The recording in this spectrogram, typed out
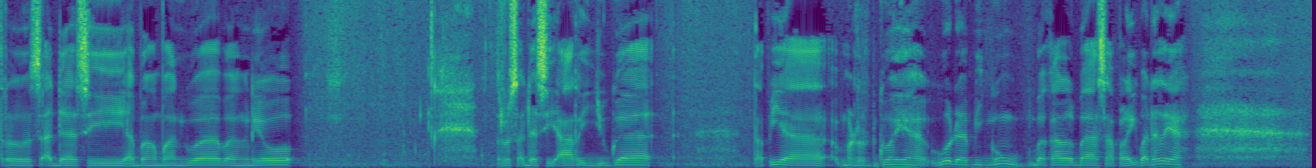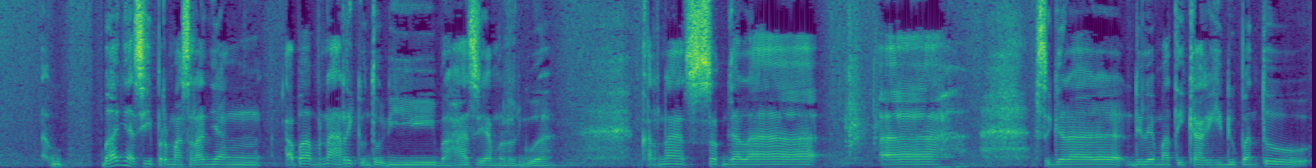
terus ada si abang-abangan gue bang Rio terus ada si Ari juga. Tapi ya menurut gue ya gue udah bingung bakal bahas apa lagi. Padahal ya banyak sih permasalahan yang apa menarik untuk dibahas ya menurut gue karena segala uh, segala dilematika kehidupan tuh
